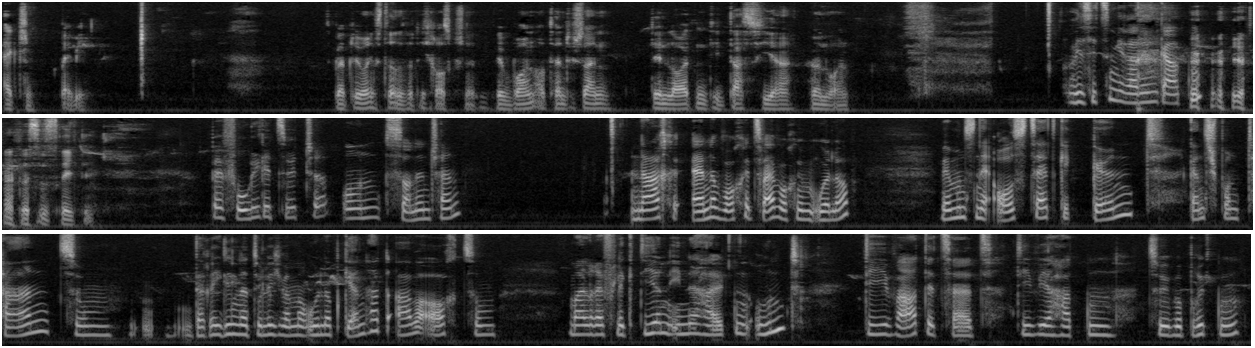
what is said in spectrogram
Action, Baby. Es bleibt übrigens drin, es wird nicht rausgeschnitten. Wir wollen authentisch sein den Leuten, die das hier hören wollen. Wir sitzen gerade im Garten. ja, das ist richtig. Bei Vogelgezwitscher und Sonnenschein. Nach einer Woche, zwei Wochen im Urlaub wir haben uns eine Auszeit gegönnt, ganz spontan, zum, in der Regel natürlich, wenn man Urlaub gern hat, aber auch zum mal reflektieren, innehalten und die Wartezeit, die wir hatten, zu überbrücken.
